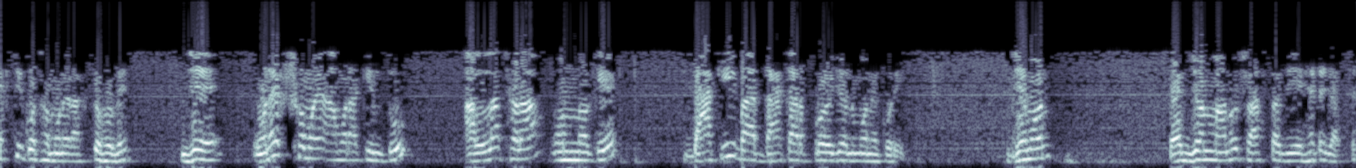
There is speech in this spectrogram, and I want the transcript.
একটি কথা মনে রাখতে হবে, যে অনেক সময় আমরা কিন্তু আল্লাহ ছাড়া অন্যকে ডাকি বা ডাকার প্রয়োজন মনে করি। যেমন, একজন মানুষ রাস্তা দিয়ে হেঁটে যাচ্ছে।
